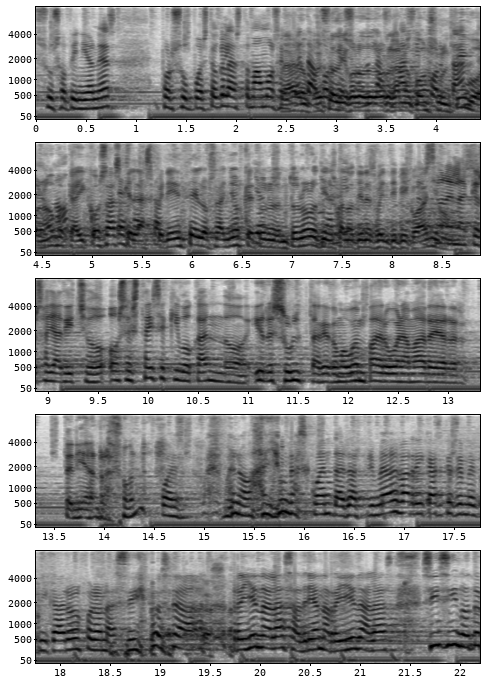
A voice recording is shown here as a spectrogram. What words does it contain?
sus opiniones, por supuesto que las tomamos en Claro, cuenta. por eso porque digo son lo del órgano consultivo, importantes, ¿no? Porque hay cosas que la Exacto. experiencia y los años que tú, Yo- no- tú no lo tienes cuando no- tienes veintipico años. en la que os haya dicho, os estáis equivocando y resulta que como buen padre o buena madre tenían razón? Pues, pues, bueno, hay unas cuantas. Las primeras barricas que se me picaron fueron así. O sea, rellénalas, Adriana, rellénalas. Sí, sí, no te,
